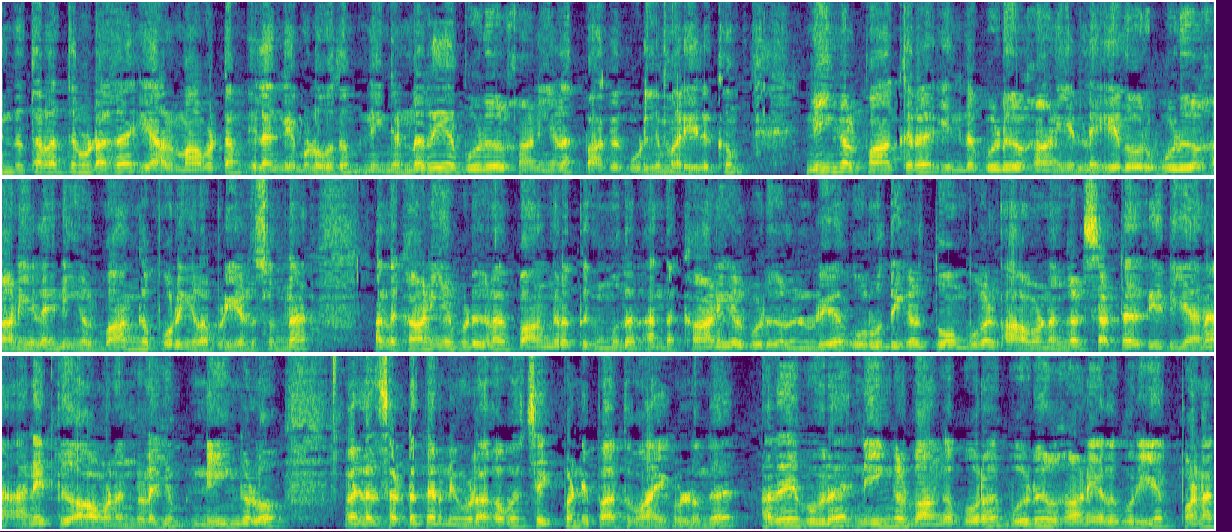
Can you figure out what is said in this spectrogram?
இந்த தளத்தினூடாக யாழ் மாவட்டம் இலங்கை முழுவதும் நீங்கள் நிறைய வீடுகள் காணிகளை பார்க்கக்கூடிய மாதிரி இருக்கும். நீங்கள் பார்க்குற இந்த வீடுகள் காணியில் ஏதோ ஒரு வீடுகள் காணியில் நீங்கள் வாங்க போறீங்க அப்படின்னு சொன்னால் அந்த காணிகள் வீடுகளை வாங்குறதுக்கு முதல் அந்த காணிகள் வீடுகளினுடைய உறுதிகள் தோம்புகள் ஆவணங்கள் சட்ட ரீதியான அனைத்து ஆவணங்களையும் நீங்களோ அல்லது சட்டத்தரணி ஊடாகவோ செக் பண்ணி பார்த்து வாங்கிக்கொள்ளுங்க. அதே போல நீங்கள் வாங்க போற வீடுகள் காணிகளுக்குரிய பண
